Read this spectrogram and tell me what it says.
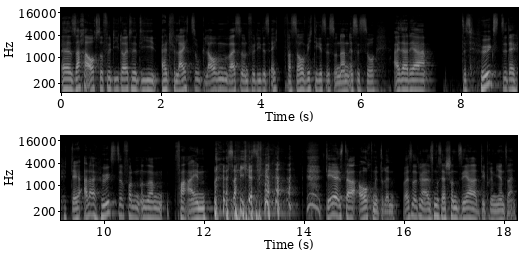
äh, Sache auch so für die Leute, die halt vielleicht so glauben, weißt du, und für die das echt was sau Wichtiges ist. Und dann ist es so, Alter, der das höchste, der, der allerhöchste von unserem Verein, sag ich jetzt mal, der ist da auch mit drin. Weißt du, was ich meine? Das muss ja schon sehr deprimierend sein.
